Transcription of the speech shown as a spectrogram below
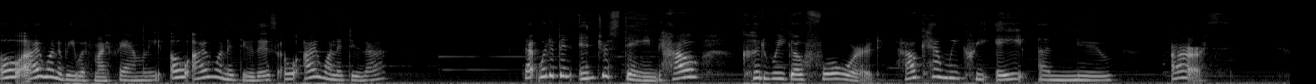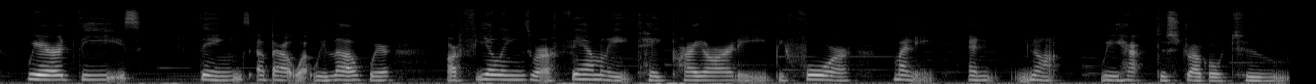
Oh, I want to be with my family. Oh, I want to do this. Oh, I want to do that. That would have been interesting. How could we go forward? How can we create a new earth where these things about what we love, where our feelings, where our family take priority before money and not we have to struggle to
